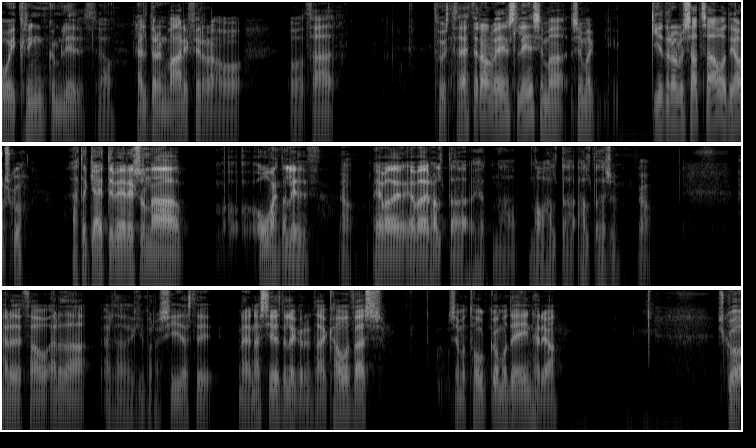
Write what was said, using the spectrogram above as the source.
og í kringum liðið já, heldur en var í fyrra og, og það veist, þetta er alveg eins lið sem að, sem að getur alveg satsa á þetta í ár sko. Þetta gæti verið svona óvænta liðið. Já. ef að, ef að þeir halda hérna, ná að halda, halda þessu. Herðu, þá er það er það ekki bara síðasti nei, næst síðasti leikurinn, það er KFS sem að tóku á móti einherja. Sko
